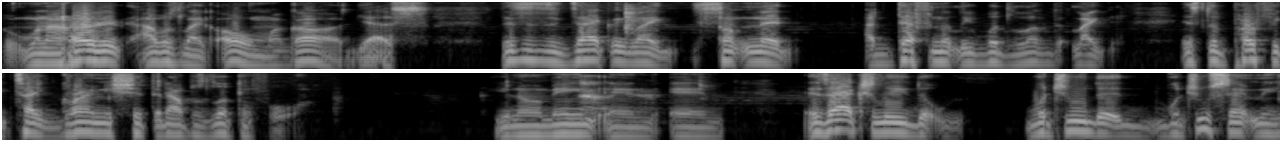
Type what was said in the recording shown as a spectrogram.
when I heard it, I was like, oh my god, yes, this is exactly like something that I definitely would love. To, like it's the perfect type grimy shit that I was looking for. You know what I mean? And and it's actually the what you the what you sent me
